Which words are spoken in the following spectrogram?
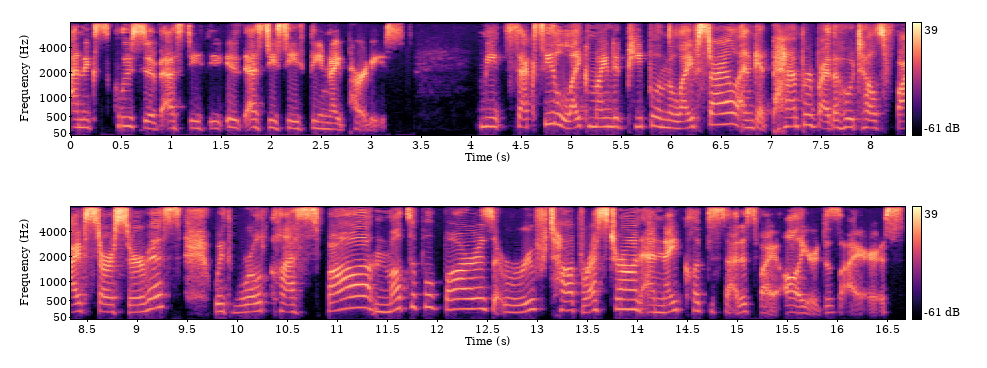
and exclusive SDC, SDC theme night parties meet sexy, like minded people in the lifestyle, and get pampered by the hotel's five star service with world class spa, multiple bars, rooftop restaurant, and nightclub to satisfy all your desires.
